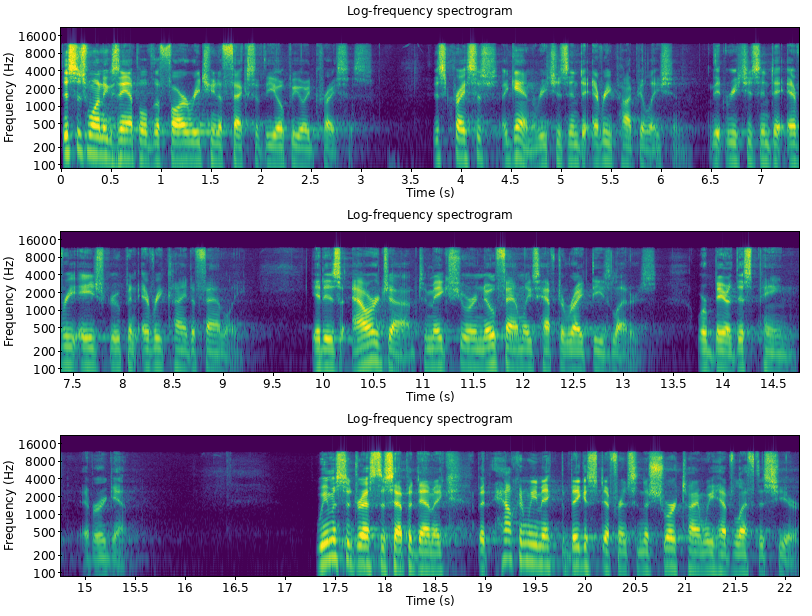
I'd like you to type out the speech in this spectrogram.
This is one example of the far-reaching effects of the opioid crisis. This crisis, again, reaches into every population. It reaches into every age group and every kind of family. It is our job to make sure no families have to write these letters or bear this pain ever again. We must address this epidemic, but how can we make the biggest difference in the short time we have left this year?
